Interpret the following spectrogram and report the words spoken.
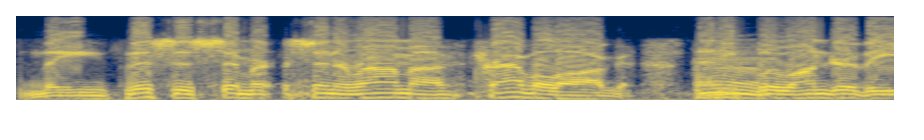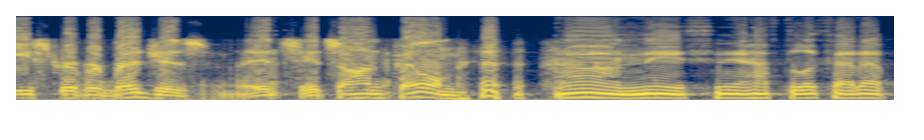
the This Is Cinerama travelogue, and he Oh. flew under the East River bridges. It's it's on film. Oh, neat. You have to look that up.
